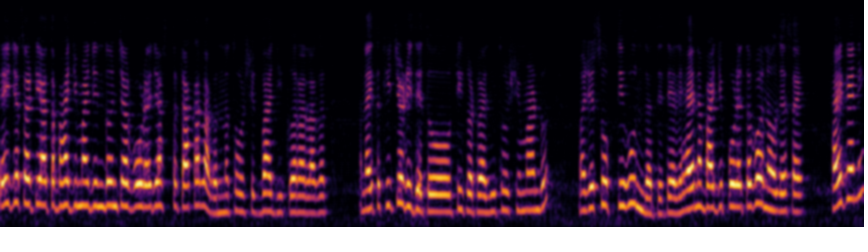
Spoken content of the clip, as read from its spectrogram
त्याच्यासाठी आता भाजी माझी दोन चार पोळ्या जास्त टाका लागेल ना थोडीशी भाजी करा लागेल नाही तर खिचडी देतो तिखटवाली थोडीशी मांडून. म्हणजे सोबती होऊन जाते त्याला. आहे ना भाजी पोळ्या तर बनवल्यास आहे. आहे का नाही?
